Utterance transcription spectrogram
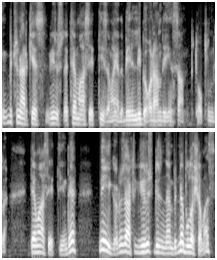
bütün herkes virüsle temas ettiği zaman ya da belirli bir oranda insan bir toplumda temas ettiğinde neyi görürüz? Artık virüs birinden birine bulaşamaz.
